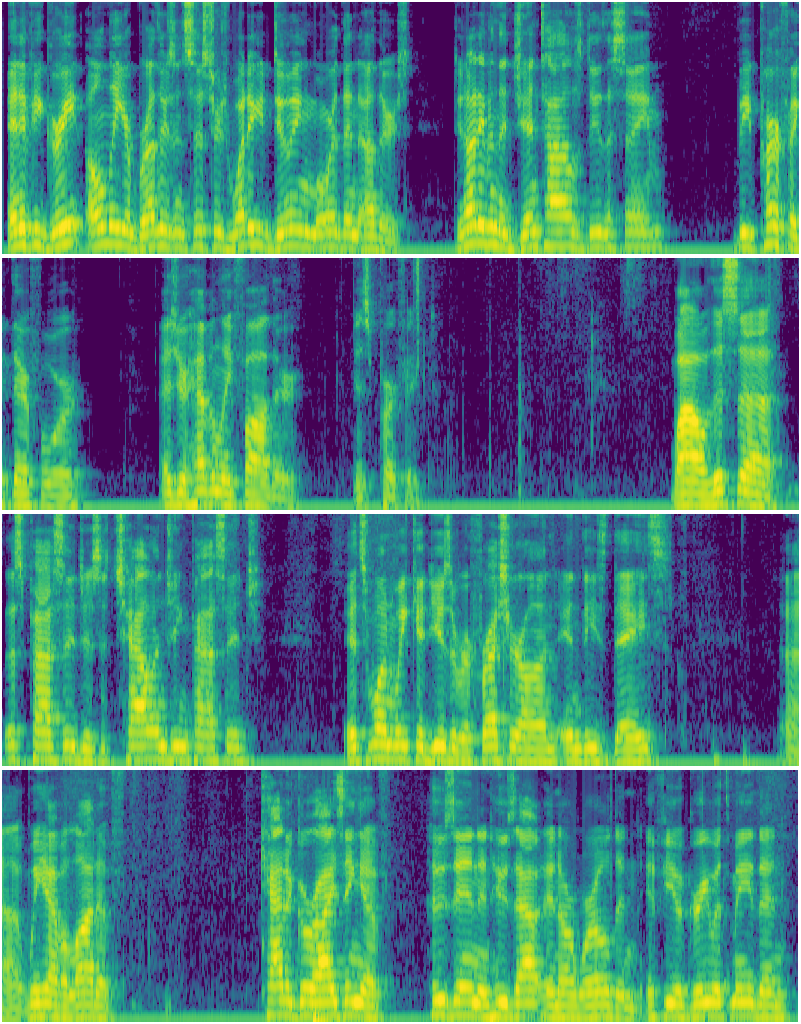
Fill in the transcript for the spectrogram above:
And if you greet only your brothers and sisters, what are you doing more than others? Do not even the Gentiles do the same? Be perfect, therefore, as your heavenly Father is perfect. Wow, this uh, this passage is a challenging passage. It's one we could use a refresher on in these days. Uh, we have a lot of categorizing of who's in and who's out in our world, and if you agree with me, then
